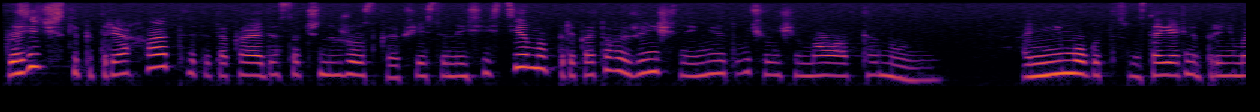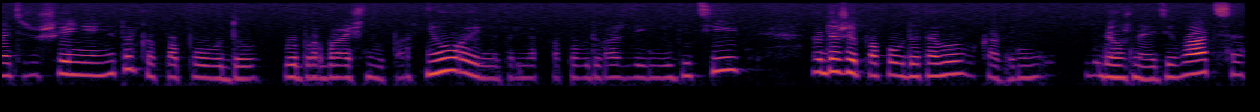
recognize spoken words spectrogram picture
Классический патриархат – это такая достаточно жесткая общественная система, при которой женщины имеют очень-очень мало автономии. Они не могут самостоятельно принимать решения не только по поводу выбора брачного партнера или, например, по поводу рождения детей, но даже по поводу того, как они должны одеваться,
